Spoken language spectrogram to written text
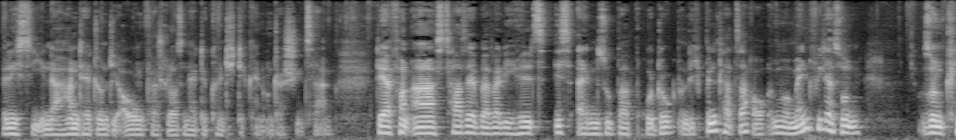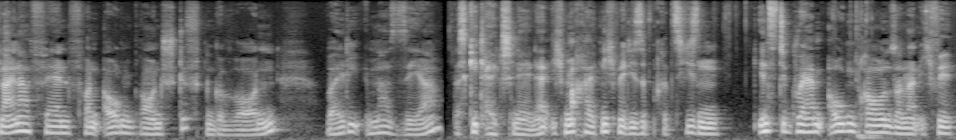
wenn ich sie in der Hand hätte und die Augen verschlossen hätte, könnte ich dir keinen Unterschied sagen. Der von Anastasia Beverly Hills ist ein super Produkt und ich bin Tatsache auch im Moment wieder so ein, so ein kleiner Fan von Augenbrauenstiften geworden, weil die immer sehr, das geht halt schnell, ne? Ich mache halt nicht mehr diese präzisen Instagram-Augenbrauen, sondern ich will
